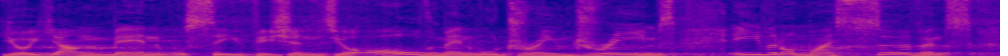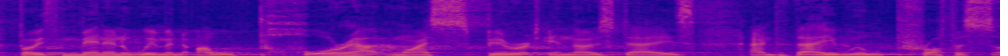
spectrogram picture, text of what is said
Your young men will see visions. Your old men will dream dreams. Even on my servants, both men and women, I will pour out my spirit in those days, and they will prophesy.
